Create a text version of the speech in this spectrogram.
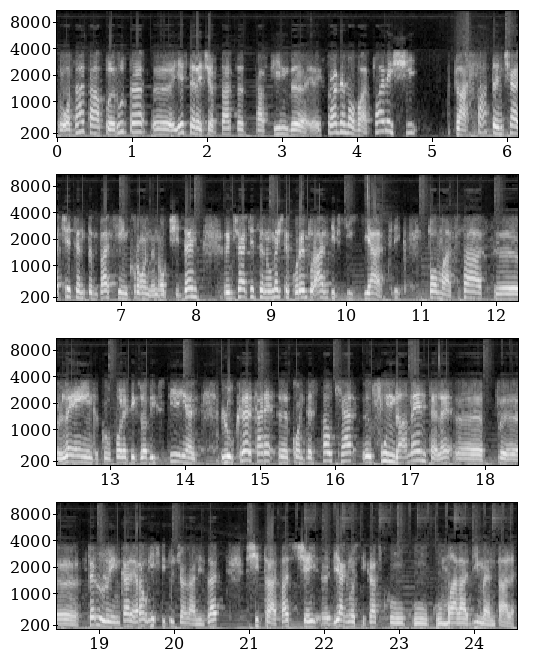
odată apărută, uh, este receptată ca fiind uh, extraordinar de novatoare și plasată în ceea ce se întâmpla sincron în Occident, în ceea ce se numește curentul antipsihiatric. Thomas Sass, uh, Lang cu Politics of Experience, lucrări care uh, contestau chiar uh, fundamentele uh, uh, felului în care erau instituționalizați și tratați cei uh, diagnosticați cu, cu, cu maladii mentale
